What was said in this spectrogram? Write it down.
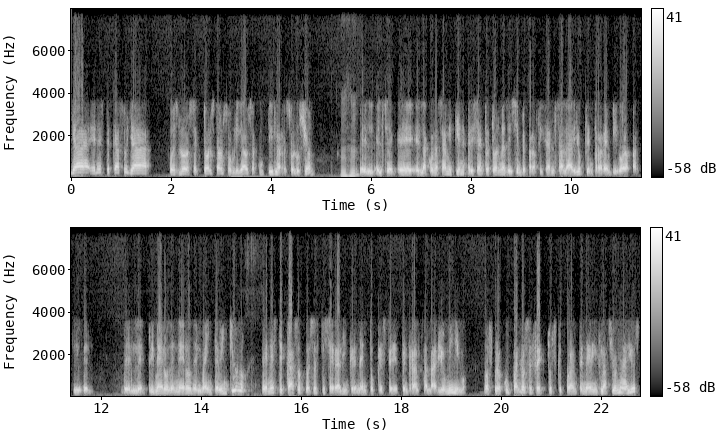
ya en este caso ya pues los sectores estamos obligados a cumplir la resolución. Ujú, El, el, eh, la CONASAMI tiene precisamente todo el mes de diciembre para fijar el salario que entrará en vigor a partir del, del primero de enero del 2021. En este caso, pues este será el incremento que se tendrá el salario mínimo. Nos preocupan los efectos que puedan tener inflacionarios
